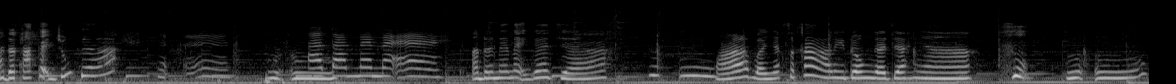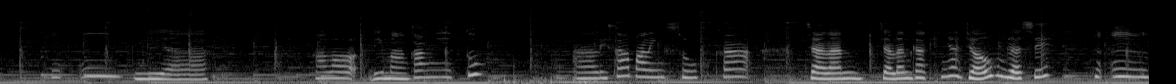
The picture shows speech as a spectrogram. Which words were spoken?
ada kakek juga. Mm-mm. Mm-mm. Ada nenek. Ada nenek gajah. Mm-mm. Wah, banyak sekali dong gajahnya. Mm-mm. Mm-mm. Iya. Kalau di Mangkang itu Alisa paling suka jalan jalan kakinya jauh nggak sih? Mm-mm.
